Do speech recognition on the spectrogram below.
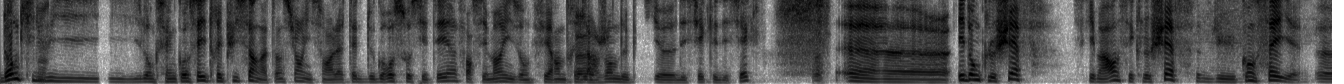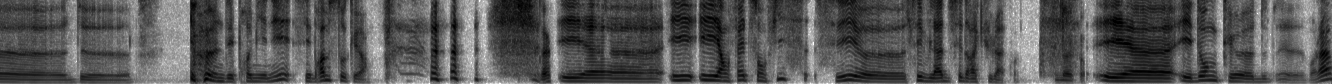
Donc, il mmh. lui, donc c'est un conseil très puissant. Attention, ils sont à la tête de grosses sociétés. Hein. forcément, ils ont fait rentrer de l'argent depuis euh, des siècles et des siècles. et donc, le chef ce qui est marrant, c'est que le chef du conseil euh, de, des premiers-nés, c'est Bram Stoker. Euh, et, et, en fait, son fils, c'est euh, Vlad, c'est Dracula. Quoi. Et, et, donc, voilà.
